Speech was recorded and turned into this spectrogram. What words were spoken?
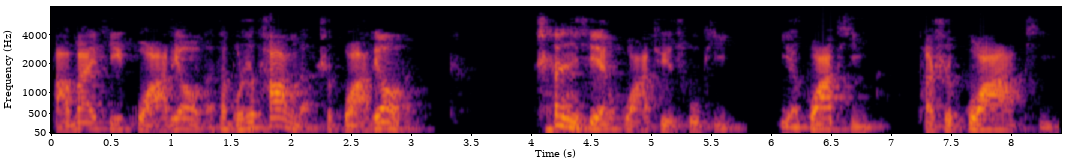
把外皮刮掉的，它不是烫的，是刮掉的，趁先刮去粗皮，也刮皮，它是刮皮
